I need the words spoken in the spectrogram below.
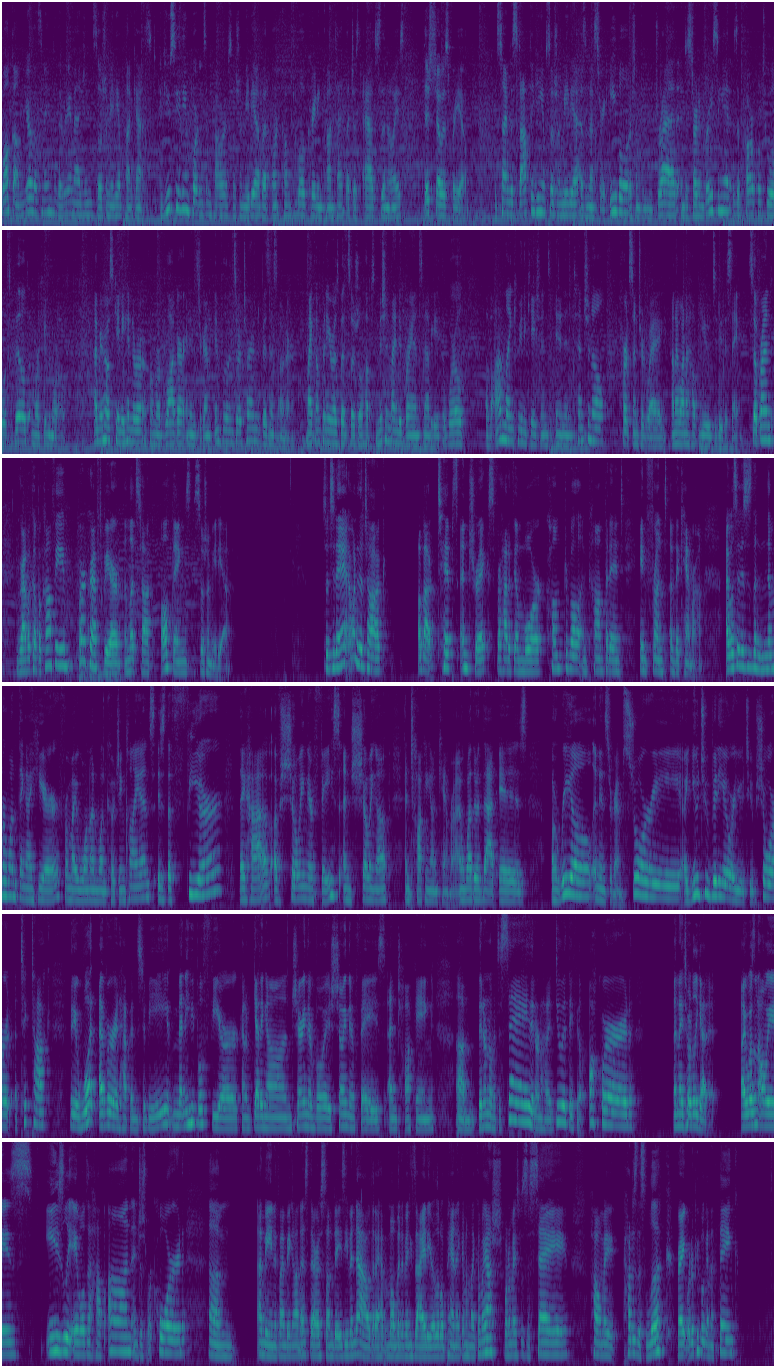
Welcome. You're listening to the Reimagined Social Media Podcast. If you see the importance and power of social media but aren't comfortable creating content that just adds to the noise, this show is for you. It's time to stop thinking of social media as a necessary evil or something you dread and to start embracing it as a powerful tool to build a more human world. I'm your host, Katie Hinderer, a former blogger and Instagram influencer turned business owner. My company, Rosebud Social, helps mission minded brands navigate the world of online communications in an intentional, heart centered way, and I want to help you to do the same. So, friend, grab a cup of coffee or a craft beer, and let's talk all things social media. So, today I wanted to talk about tips and tricks for how to feel more comfortable and confident in front of the camera. I will say this is the number one thing I hear from my one-on-one coaching clients is the fear they have of showing their face and showing up and talking on camera. And whether that is a reel, an Instagram story, a YouTube video or YouTube short, a TikTok video, whatever it happens to be, many people fear kind of getting on, sharing their voice, showing their face, and talking. Um, they don't know what to say, they don't know how to do it, they feel awkward. And I totally get it. I wasn't always easily able to hop on and just record. Um, I mean, if I'm being honest, there are some days, even now, that I have a moment of anxiety or a little panic, and I'm like, oh my gosh, what am I supposed to say? How am I, how does this look? Right? What are people going to think?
